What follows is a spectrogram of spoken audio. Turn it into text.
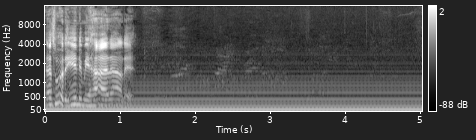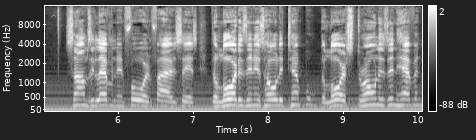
that's where the enemy hide out at. Psalms 11 and 4 and 5 it says, The Lord is in his holy temple, the Lord's throne is in heaven.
